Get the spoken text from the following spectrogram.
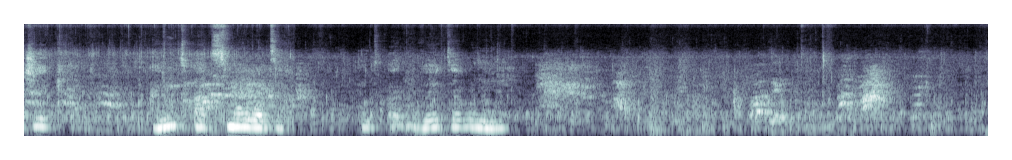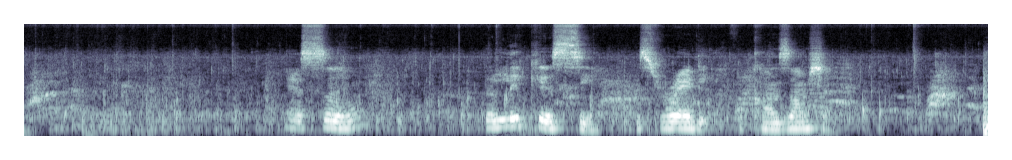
Check. I need to add small water. I want to add vegetable now. Yes, so the delicacy is ready for consumption. Me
